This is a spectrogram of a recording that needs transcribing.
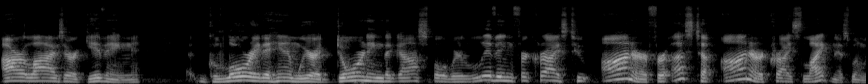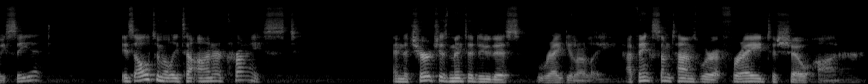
our lives are giving glory to Him. We're adorning the gospel. We're living for Christ. To honor, for us to honor Christ's likeness when we see it, is ultimately to honor Christ. And the church is meant to do this regularly. I think sometimes we're afraid to show honor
